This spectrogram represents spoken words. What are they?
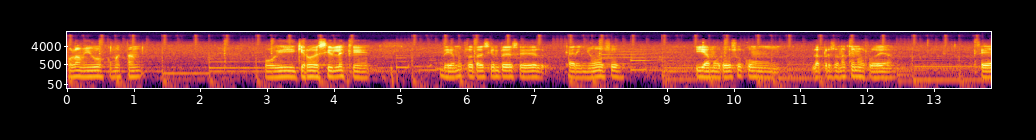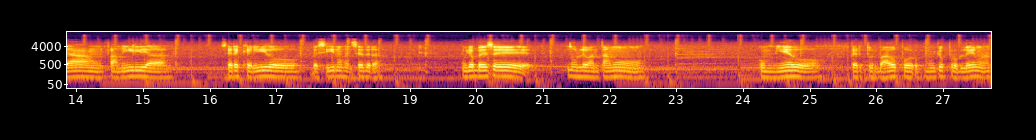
Hola amigos, ¿cómo están? Hoy quiero decirles que debemos tratar siempre de ser cariñosos y amorosos con las personas que nos rodean, sean familia, seres queridos, vecinos, etc. Muchas veces nos levantamos con miedo, perturbados por muchos problemas.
